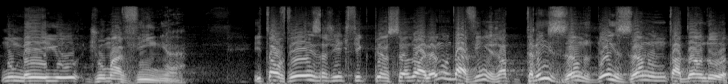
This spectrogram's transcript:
no meio de uma vinha. E talvez a gente fique pensando, olha, não dá vinha, já três anos, dois anos não está dando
